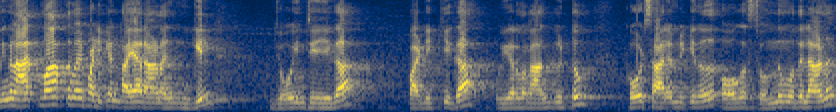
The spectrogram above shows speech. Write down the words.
നിങ്ങൾ ആത്മാർത്ഥമായി പഠിക്കാൻ തയ്യാറാണെങ്കിൽ ജോയിൻ ചെയ്യുക പഠിക്കുക ഉയർന്ന റാങ്ക് കിട്ടും. കോഴ്സ് ആരംഭിക്കുന്നത് ഓഗസ്റ്റ് ഒന്ന് മുതലാണ്.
